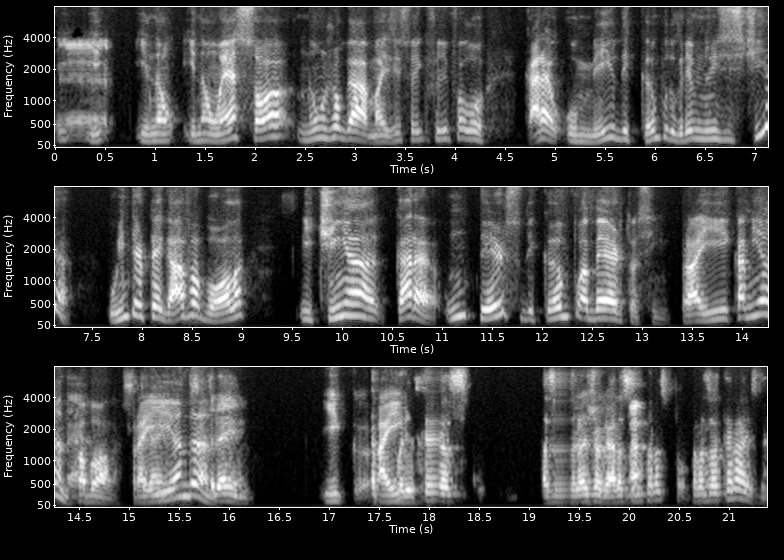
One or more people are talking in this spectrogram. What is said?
é... e, e, não, e não é só não jogar, mas isso aí que o Felipe falou. Cara, o meio de campo do Grêmio não existia. O Inter pegava a bola e tinha, cara, um terço de campo aberto, assim, para ir caminhando é, com a bola, para ir andando. Estranho. E é aí... Por isso que as, as melhores jogadas são ah. pelas, pelas laterais, né?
